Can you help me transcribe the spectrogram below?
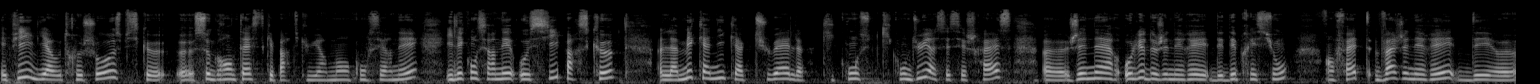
Et puis, il y a autre chose, puisque euh, ce grand test qui est particulièrement concerné, il est concerné aussi parce que la mécanique actuelle qui, conduit à ces sécheresses euh, génère, au lieu de générer des dépressions, en fait, va générer des,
